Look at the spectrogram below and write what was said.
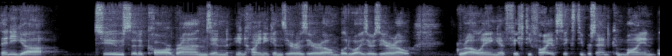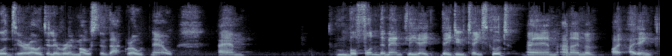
Then you got two sort of core brands in, in Heineken 00 and Budweiser Zero growing at 55, 60% combined. Bud Zero delivering most of that growth now. Um, but fundamentally, they, they do taste good. Um, and I'm a, I, I think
